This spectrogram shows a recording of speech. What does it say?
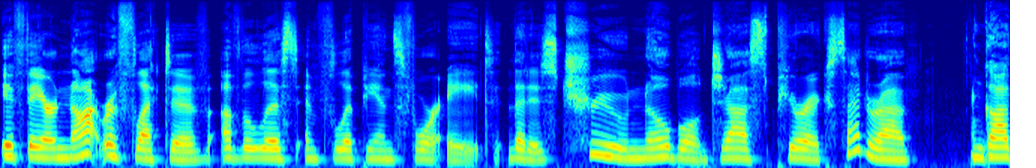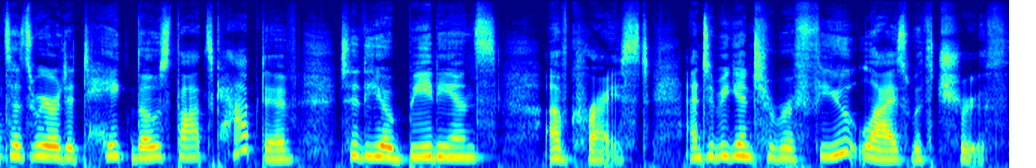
if they are not reflective of the list in Philippians 4 8 that is true, noble, just, pure, etc., God says we are to take those thoughts captive to the obedience of Christ and to begin to refute lies with truth.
